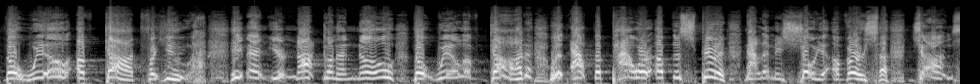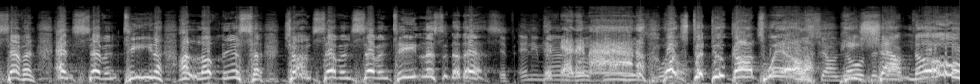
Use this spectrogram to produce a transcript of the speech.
the will of God for you. Amen. You're not going to know the will of God without the power of the Spirit. Now, let me show you a verse. John 7 and 17. I love this. John 7 17. Listen to this. If any If man any will man wants to do God's will, He shall know he the shall doctrine. know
